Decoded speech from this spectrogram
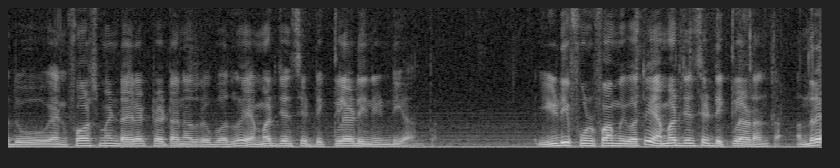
ಅದು ಎನ್ಫೋರ್ಸ್ಮೆಂಟ್ ಡೈರೆಕ್ಟರೇಟ್ ಅನ್ನೋದ್ರ ಬದಲು ಎಮರ್ಜೆನ್ಸಿ ಡಿಕ್ಲೇರ್ಡ್ ಇನ್ ಇಂಡಿಯಾ ಅಂತ. ಇ ಡಿ ಫುಲ್ ಫಾರ್ಮ್ ಇವತ್ತು ಎಮರ್ಜೆನ್ಸಿ ಡಿಕ್ಲೇರ್ಡ್ ಅಂತ. ಅಂದರೆ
